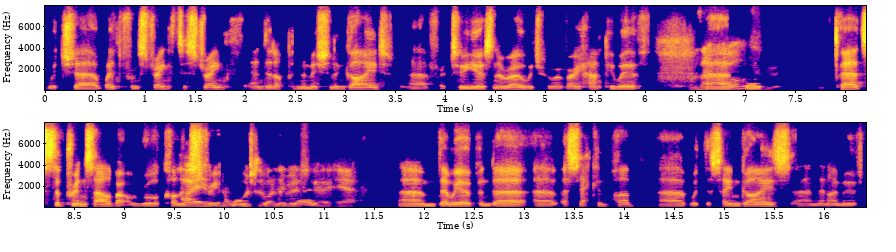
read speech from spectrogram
which uh, went from strength to strength, ended up in the Michelin Guide uh, for two years in a row, which we were very happy with. Uh, it's the Prince Albert on Royal College oh, Street. yeah. Um, then we opened a, a, a second pub uh, with the same guys, and then I moved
